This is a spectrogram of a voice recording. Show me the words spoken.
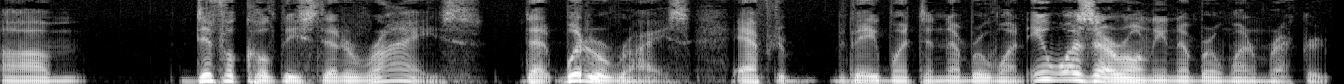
um, difficulties that arise, that would arise after Babe went to number one. It was our only number one record.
